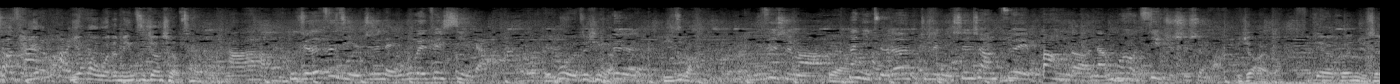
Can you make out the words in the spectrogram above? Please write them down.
小蔡你好，我的名字叫小蔡。好好好，你觉得自己就是哪个部位最性感？哪个部位最性感？对对对，鼻子吧。鼻子是吗？对啊。那你觉得就是你身上最棒的男朋友气质是什么？比较矮吧，这样和女生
